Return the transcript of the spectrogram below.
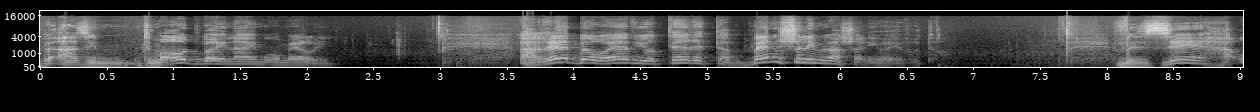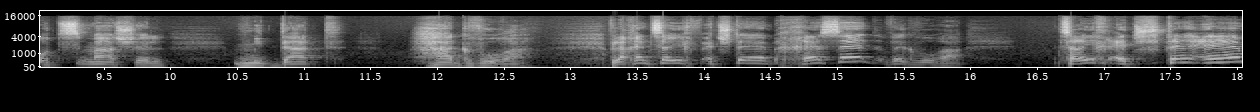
ואז עם דמעות בעיניים הוא אומר לי, הרב אוהב יותר את הבן שלי ממה שאני אוהב אותו. וזה העוצמה של מידת הגבורה. ולכן צריך את שתיהם, חסד וגבורה. צריך את שתיהם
